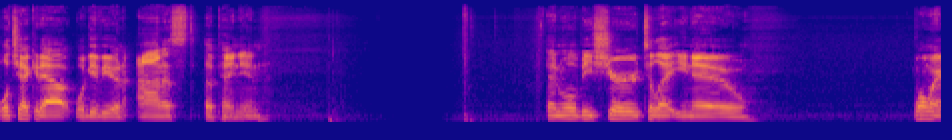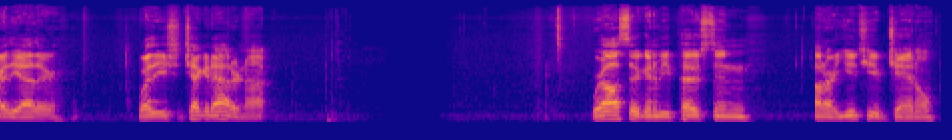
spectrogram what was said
We'll check it out. We'll give you an honest opinion. And we'll be sure to let you know one way or the other whether you should check it out or not. We're also going to be posting on our YouTube channel.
